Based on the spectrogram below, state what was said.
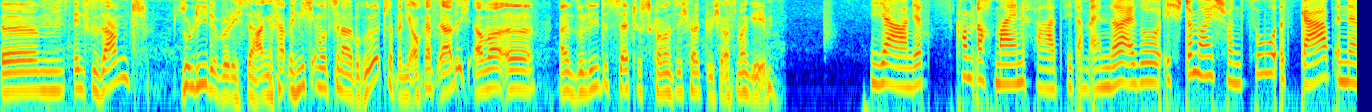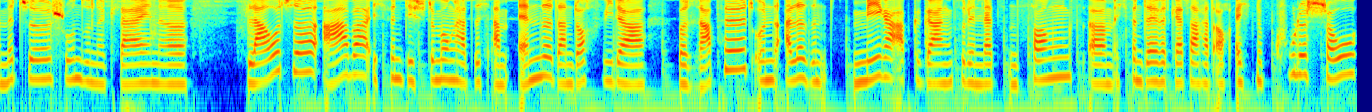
Ähm, insgesamt solide, würde ich sagen. Es hat mich nicht emotional berührt, da bin ich auch ganz ehrlich, aber äh, ein solides Set, das kann man sich halt durchaus mal geben. Ja, und jetzt kommt noch mein Fazit am Ende. Also ich stimme euch schon zu, es gab in der Mitte schon so eine kleine Flaute, aber ich finde, die Stimmung hat sich am Ende dann doch wieder berappelt und alle sind mega abgegangen zu den letzten Songs. Ähm, ich finde, David Guetta hat auch echt eine coole Show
